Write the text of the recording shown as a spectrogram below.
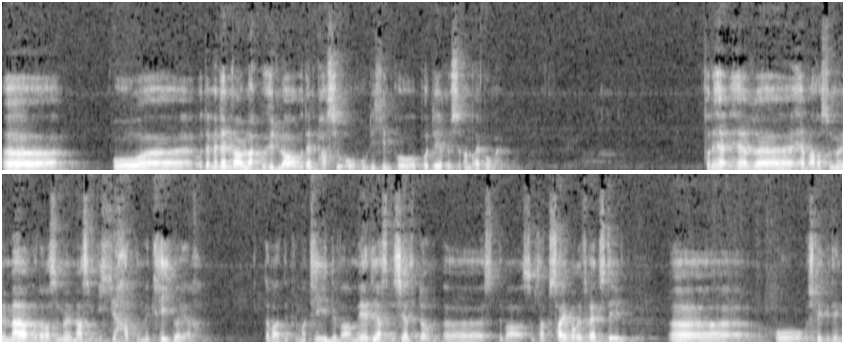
Uh, og, og det, men den var jo lagt på hylla, og den passer jo overhodet ikke inn på, på det russerne drev på med. For her, her, eh, her, var det så mye mer, og det var så mye mer som ikke hadde med krig å gjøre. Det var diplomati, det var media spesielt. da, eh, Det var som sagt cyber i fredstid eh, og, og slike ting.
